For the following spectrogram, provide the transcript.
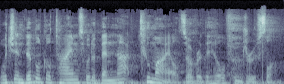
which in biblical times would have been not two miles over the hill from Jerusalem.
